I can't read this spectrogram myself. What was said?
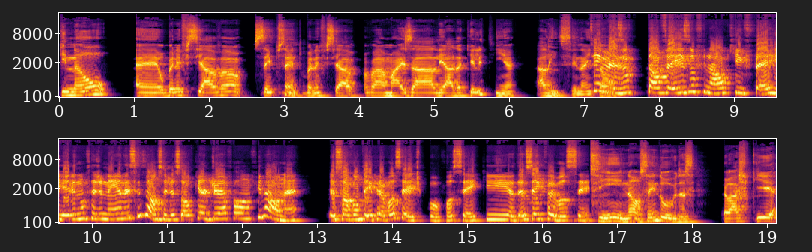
que não é, o beneficiava 100%, beneficiava mais a aliada que ele tinha, a Lindsay, né? Então... Sim, mas o, talvez no final que ferre ele não seja nem a decisão, seja só o que a Julia falou no final, né? Eu só contei para você, tipo, você que. Eu sei que foi você. Sim, não, sem dúvidas. Eu acho que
